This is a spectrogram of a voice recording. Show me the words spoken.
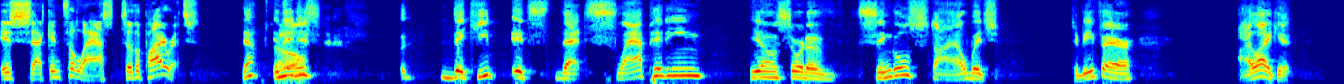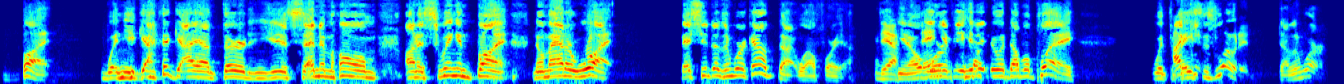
is second to last to the Pirates. Yeah, and they just they keep it's that slap hitting, you know, sort of single style. Which, to be fair, I like it, but when you got a guy on third and you just send him home on a swinging bunt, no matter what, that shit doesn't work out that well for you. Yeah, You know, And or if you hit it to a double play with the I keep- bases loaded, doesn't work.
